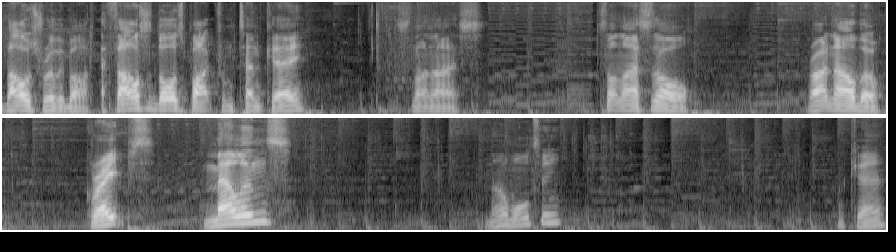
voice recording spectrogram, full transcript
That was really bad. $1,000 back from 10k. It's not nice. It's not nice at all. Right now, though. Grapes. Melons. No multi? Okay.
